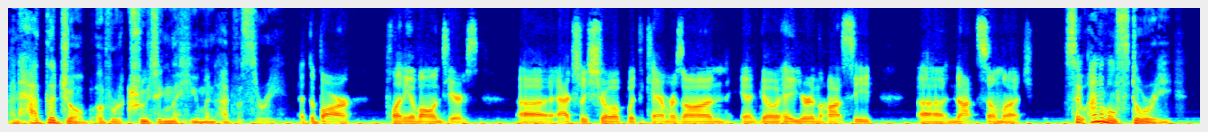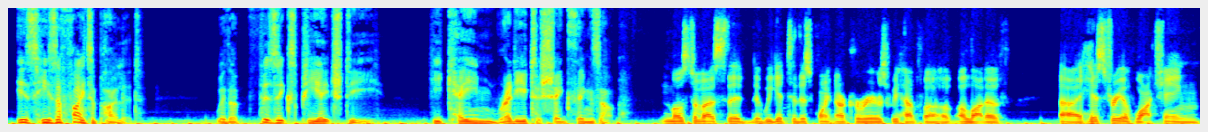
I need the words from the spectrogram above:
and had the job of recruiting the human adversary. At the bar, plenty of volunteers uh, actually show up with the cameras on and go, hey, you're in the hot seat. Uh, not so much. So, Animal's story is he's a fighter pilot with a physics PhD. He came ready to shake things up. Most of us that, that we get to this point in our careers, we have uh, a lot of uh, history of watching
